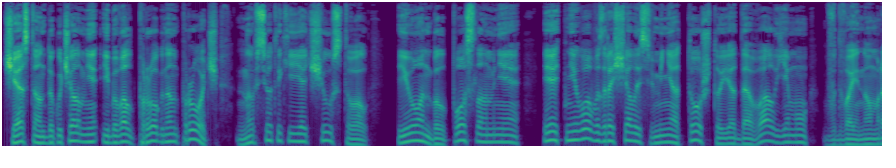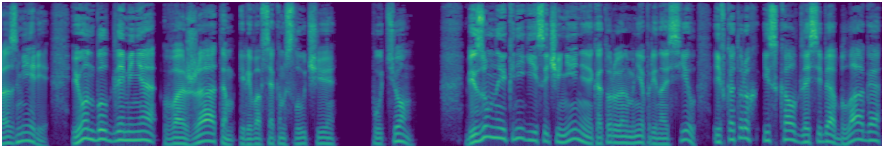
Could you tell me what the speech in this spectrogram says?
Часто он докучал мне и бывал прогнан прочь, но все-таки я чувствовал, и он был послан мне, и от него возвращалось в меня то, что я давал ему в двойном размере, и он был для меня вожатым или, во всяком случае, путем. Безумные книги и сочинения, которые он мне приносил и в которых искал для себя благо,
